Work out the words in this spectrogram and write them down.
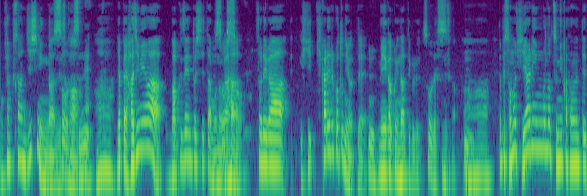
お客さん自身がですか？そうですね。ああやっぱり初めは漠然としてたものが、そそうそうれがひ聞かれることによってうん明確になってくるんでそうですす。か、うんああやっぱりそのヒアリングの積み重ねって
